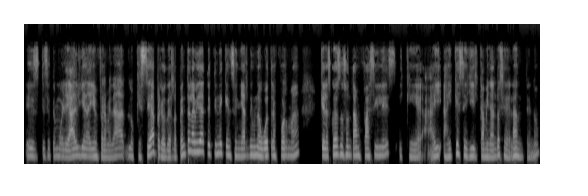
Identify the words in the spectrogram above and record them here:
este, se te muere alguien, hay enfermedad, lo que sea, pero de repente la vida te tiene que enseñar de una u otra forma que las cosas no son tan fáciles y que hay, hay que seguir caminando hacia adelante, ¿no?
